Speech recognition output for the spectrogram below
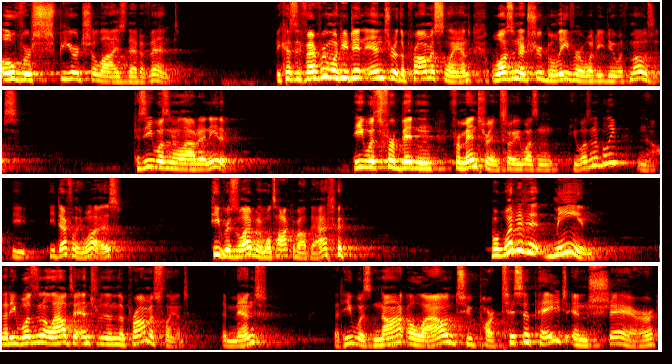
over spiritualize that event. Because if everyone who didn't enter the promised land wasn't a true believer, what did he do with Moses? Because he wasn't allowed in either. He was forbidden from entering, so he wasn't, he wasn't a believer? No, he, he definitely was. Hebrews 11, we'll talk about that. but what did it mean that he wasn't allowed to enter in the promised land? It meant that he was not allowed to participate and share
